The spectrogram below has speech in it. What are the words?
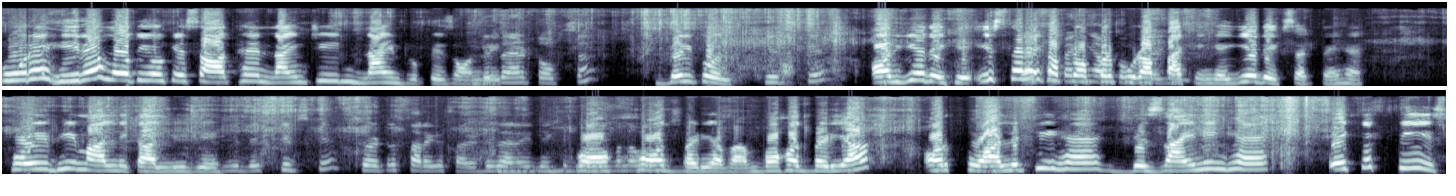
पूरे हीरे मोतियों के साथ है 99 रुपीज़ ओनली डिज़ाइन टॉप्स बिल्कुल। और ये देखिए इस तरह का प्रॉपर पूरा पैकिंग है ये देख सकते हैं। कोई भी माल निकाल लीजिए। ये किड्स के स्वेटर सारे के सारे डिज़ाइन देखिए बहुत बढ़िया मैम बहुत बढ़िया। और क्वालिटी है डिज़ाइनिंग है एक एक पीस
